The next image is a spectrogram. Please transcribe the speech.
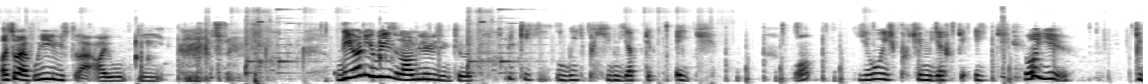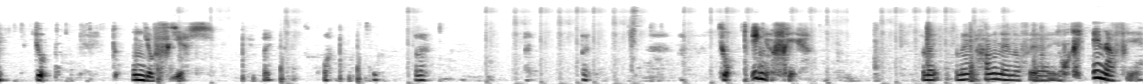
I swear if we lose to that I would be The only reason I'm losing to it is because you always pushing me up to H. What? You always pushing me up to H. Who are you? You're, you're on your face. Oh, oh, hello. You're in your fear. I don't, I don't have an inner fear. You're in a fear.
